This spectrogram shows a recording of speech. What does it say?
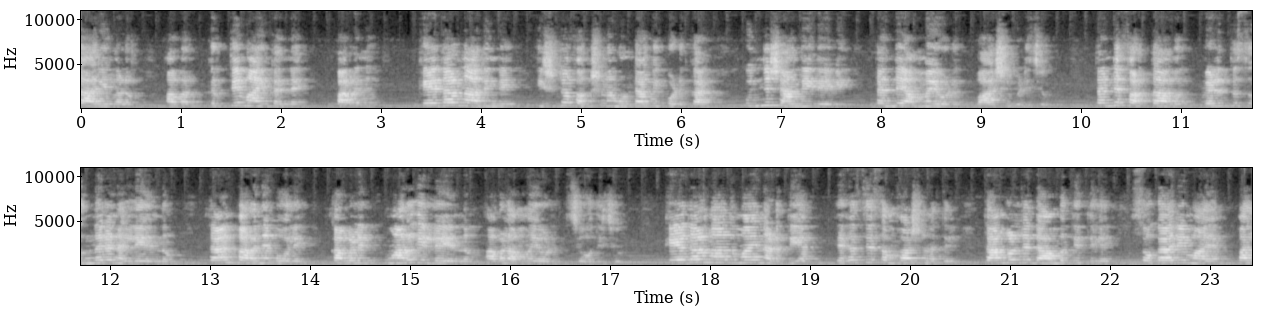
കാര്യങ്ങളും അവർ കൃത്യമായി തന്നെ പറഞ്ഞു. കേദാർനാഥിന്റെ ഇഷ്ടഭക്ഷണം ഉണ്ടാക്കി കൊടുക്കാൻ കുഞ്ഞു ശാന്തി ദേവി തന്റെ അമ്മയോട് വാശി പിടിച്ചു. തന്റെ ഭർത്താവ് വെളുത്ത് സുന്ദരനല്ലേ എന്നും താൻ പറഞ്ഞ പോലെ കവളിൽ മറുകില്ലേ എന്നും അവൾ അമ്മയോട് ചോദിച്ചു. കേദാർനാഥുമായി നടത്തിയ രഹസ്യ സംഭാഷണത്തിൽ താങ്കളുടെ ദാമ്പത്യത്തിലെ സ്വകാര്യമായ പല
